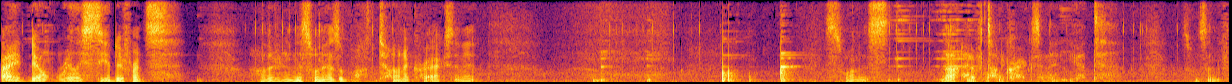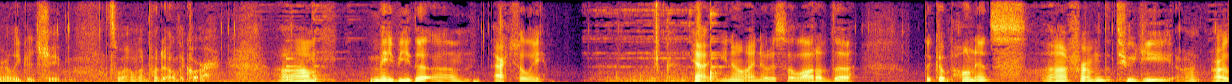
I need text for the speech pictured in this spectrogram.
I don't really see a difference. Other than this one has a ton of cracks in it. This one does not have a ton of cracks in it yet. This one's in fairly good shape. That's why I'm going to put it on the car. Um, maybe the, um, actually, yeah, you know, I noticed a lot of the the components uh, from the 2G are, are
